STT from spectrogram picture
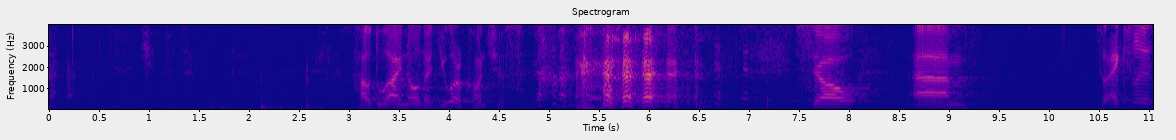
how do I know that you are conscious? so, um, so actually,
